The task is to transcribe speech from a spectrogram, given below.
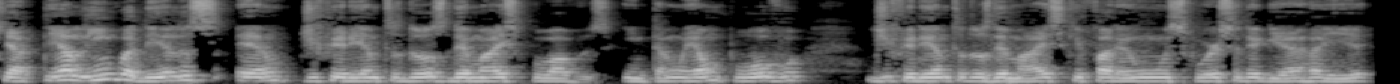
que até a língua deles eram diferentes dos demais povos. Então, é um povo diferente dos demais que farão um esforço de guerra aí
